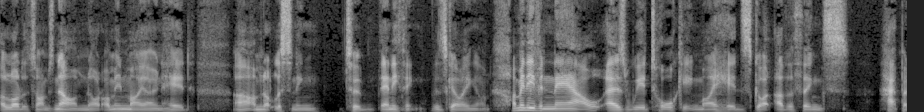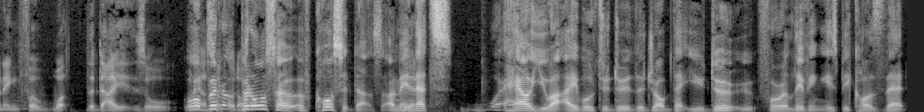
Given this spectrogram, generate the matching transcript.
a lot of times, no, I'm not. I'm in my own head. Uh, I'm not listening to anything that's going on. I mean, even now, as we're talking, my head's got other things happening for what the day is or Well, but but on. also, of course, it does. I mean, Yeah. that's how you are able to do the job that you do for a living is because that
